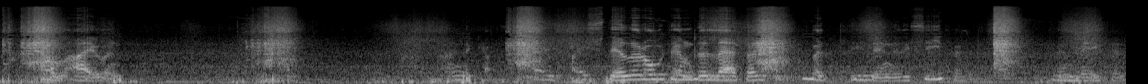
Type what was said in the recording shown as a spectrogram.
from Ivan. And I, I still wrote him the letter, but he didn't receive it, didn't make it.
